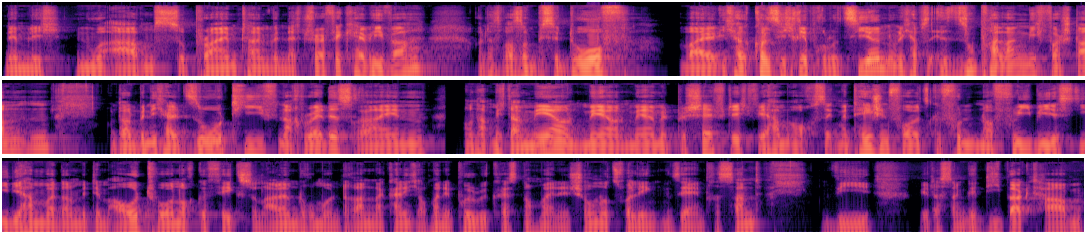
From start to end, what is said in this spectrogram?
nämlich nur abends zur Primetime, wenn der Traffic heavy war. Und das war so ein bisschen doof. Weil ich konnte es nicht reproduzieren und ich habe es super lang nicht verstanden. Und dann bin ich halt so tief nach Redis rein und habe mich da mehr und mehr und mehr mit beschäftigt. Wir haben auch Segmentation Faults gefunden auf FreeBSD, die haben wir dann mit dem Autor noch gefixt und allem drum und dran. Da kann ich auch den Pull Request nochmal in den Show Notes verlinken. Sehr interessant, wie wir das dann gedebuggt haben.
